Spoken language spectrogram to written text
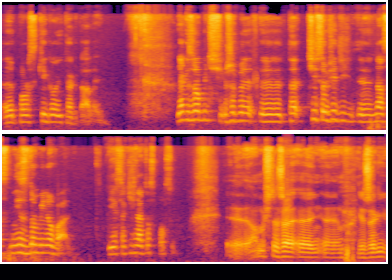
e, polskiego i tak dalej. Jak zrobić, żeby e, te, ci sąsiedzi e, nas nie zdominowali? Jest jakiś na to sposób? E, Myślę, że e, e, jeżeli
